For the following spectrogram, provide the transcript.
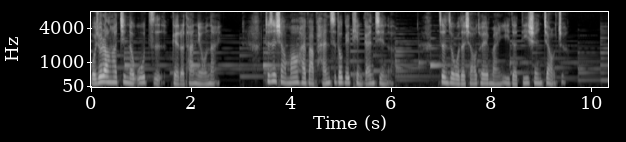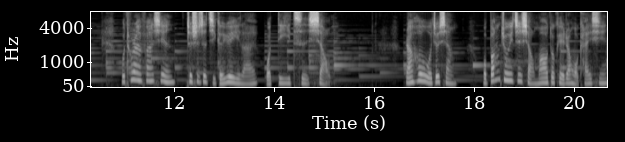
我就让它进了屋子，给了它牛奶。这只小猫还把盘子都给舔干净了。枕着我的小腿，满意的低声叫着。我突然发现，这是这几个月以来我第一次笑了。然后我就想，我帮助一只小猫都可以让我开心，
